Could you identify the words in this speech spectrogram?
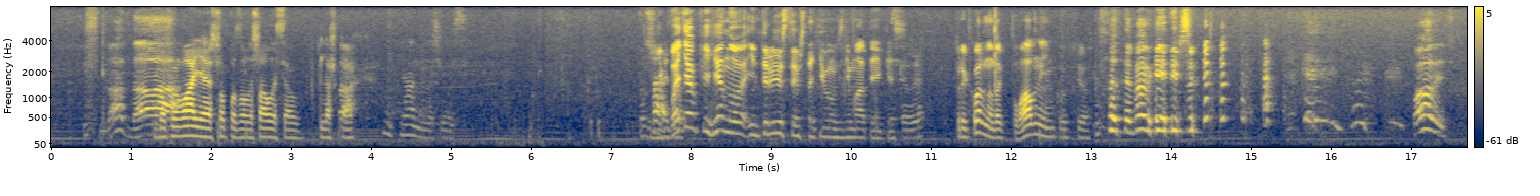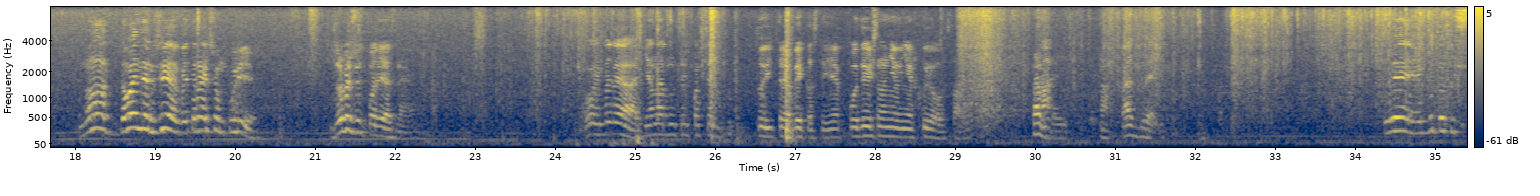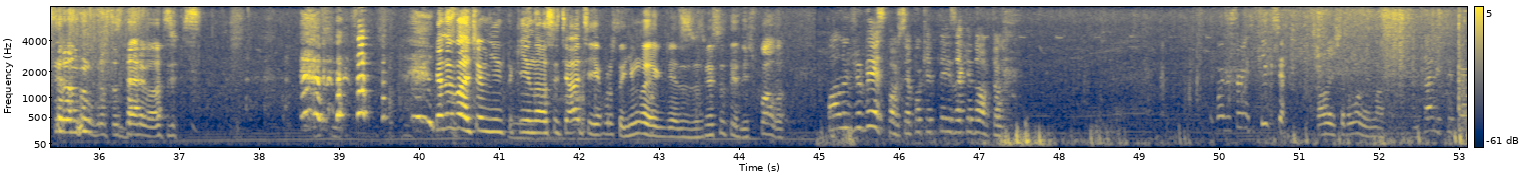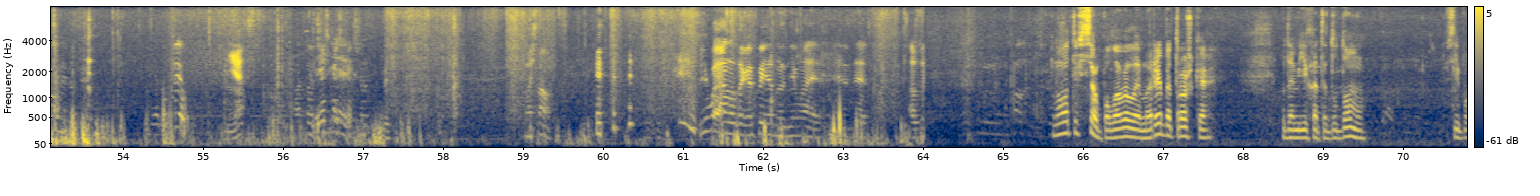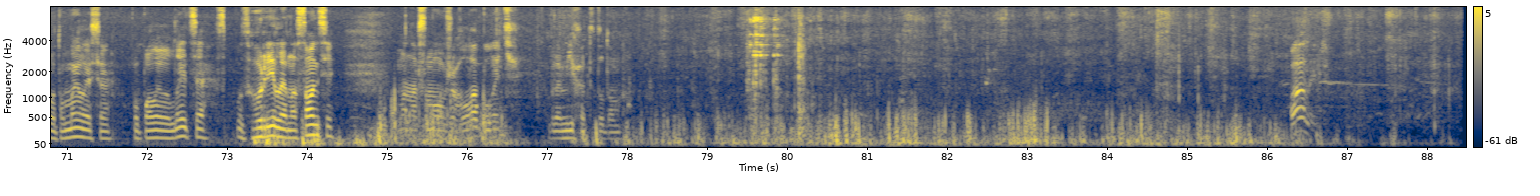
Да-да. допиває, що позалишалося в пляшках. Я не лишилось. Батя офігенно інтерв'ю з цим штативом знімати якесь. Скажи. Прикольно, так плавненько все. Тебе вирішу. Палич, ну давай не ржи, витирай шампурі. Зроби щось полезне. Ой, блядь, я, наверное, цей паштет той треба викласти. Я подивився на нього, мені аж хуйово стало. Правда? На, пес блядь. Бля, як будто тут стиранув просто з дерева. Я не знаю, чому мені такі на асоціації, я просто гімно як блядь, з висоти десь впало. Палик вже виспався, поки ти закидав там. Бачу, що він спікся. Палий червоний наш. Віталік, ти пиво не допив. Я допив. Ні. А то чекай, якщо Смачно. Хіба вона така хуяно знімає. Ну от і все, половили ми риби трошки. Будемо їхати додому. Всі потомилися, попалили лиця, згоріли на сонці. У мене самого вже голова болить. Будемо їхати додому. Палич.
